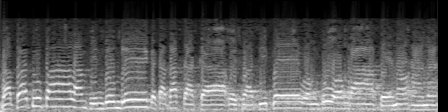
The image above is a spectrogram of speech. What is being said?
Babatu palam bindumble ketatap jaga wis wajibe wong tuwa ngrabeno anak.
